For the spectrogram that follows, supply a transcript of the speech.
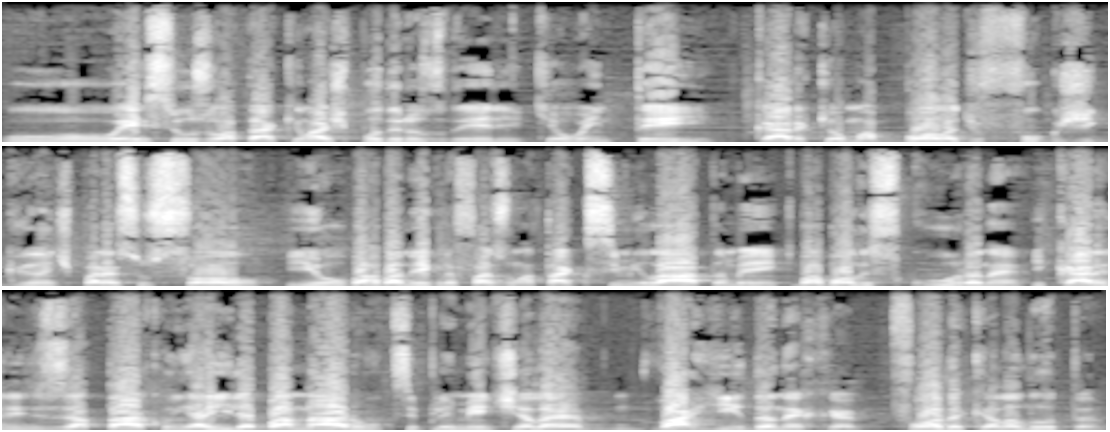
O Ace usa o ataque mais poderoso dele, que é o Entei, cara que é uma bola de fogo gigante, parece o sol. E o Barba Negra faz um ataque similar também, uma bola escura, né? E cara, eles atacam e a ilha Banaro simplesmente ela é varrida, né, cara? Foda aquela luta.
